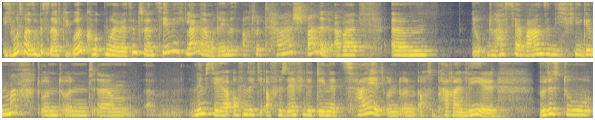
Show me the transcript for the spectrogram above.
Ich muss mal so ein bisschen auf die Uhr gucken, weil wir sind schon ziemlich lang am Reden. Das ist auch total spannend. Aber ähm, du, du, hast ja wahnsinnig viel gemacht und, und ähm, nimmst dir ja offensichtlich auch für sehr viele Dinge Zeit und, und auch so parallel. Würdest du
